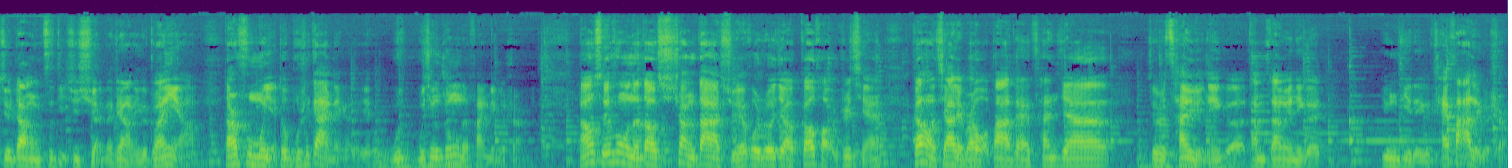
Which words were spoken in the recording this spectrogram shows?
就让自己去选择这样的一个专业啊。当然，父母也都不是干这个的，也是无无形中的发现这个事儿。然后随后呢，到上大学或者说叫高考之前，刚好家里边我爸在参加，就是参与那个他们单位那个用地的一个开发的一个事儿。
